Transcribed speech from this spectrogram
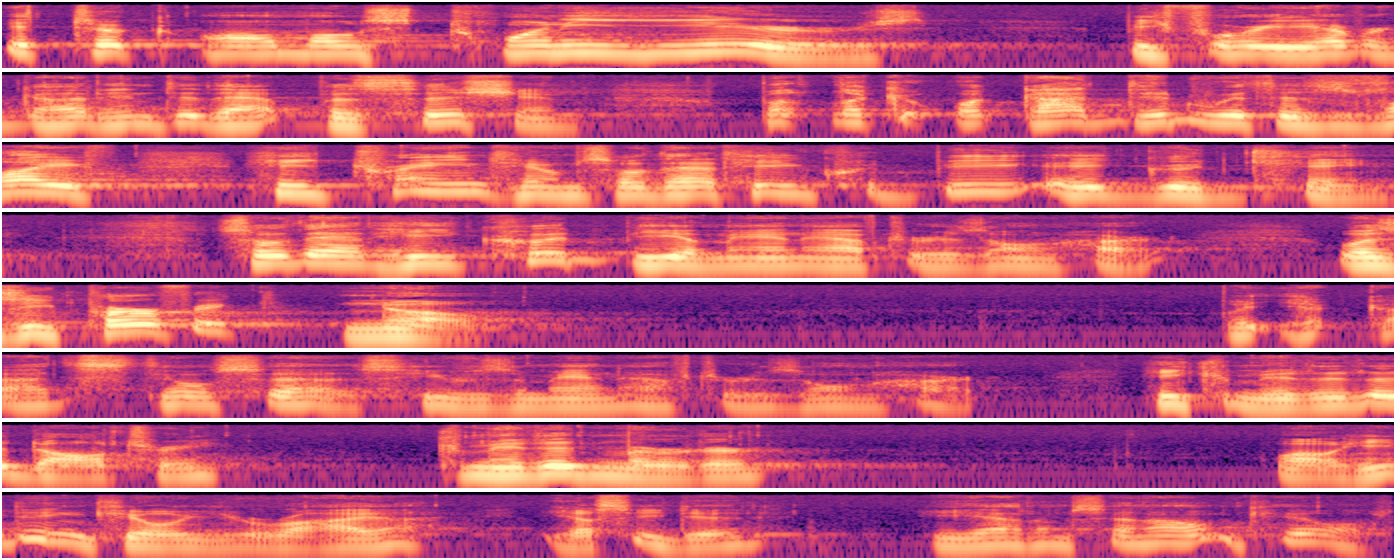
It took almost 20 years before he ever got into that position. But look at what God did with his life. He trained him so that he could be a good king, so that he could be a man after his own heart. Was he perfect? No. But yet God still says he was a man after his own heart. He committed adultery, committed murder. Well, he didn't kill Uriah. Yes, he did. He had him sent out and killed.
